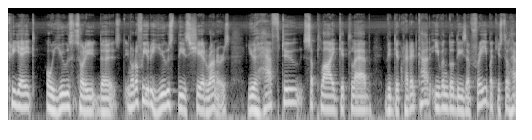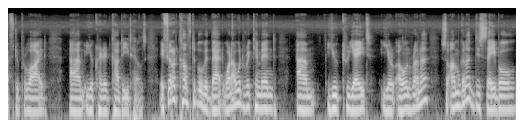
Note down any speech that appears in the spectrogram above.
create or use sorry the in order for you to use these shared runners you have to supply gitlab with your credit card even though these are free but you still have to provide um, your credit card details. If you're not comfortable with that what i would recommend um, you create your own runner. So i'm gonna disable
